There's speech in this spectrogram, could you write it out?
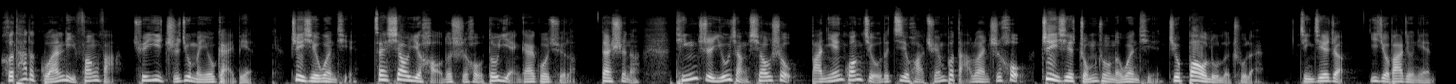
和他的管理方法却一直就没有改变。这些问题在效益好的时候都掩盖过去了。但是呢，停止有奖销售，把年广久的计划全部打乱之后，这些种种的问题就暴露了出来。紧接着，一九八九年，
